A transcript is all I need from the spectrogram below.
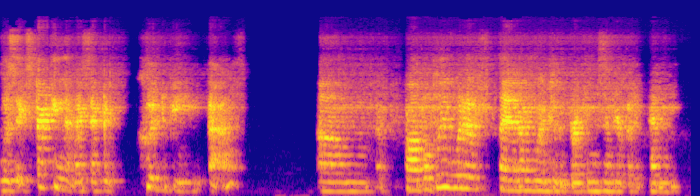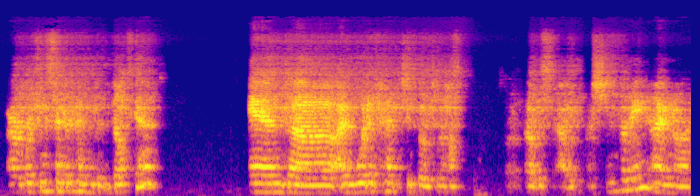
was expecting that my second could be fast. Um, I probably would have planned on going to the birthing center, but it hadn't, our birthing center hadn't been built yet. And uh, I would have had to go to the hospital. So that was out of the question for me. I'm not,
